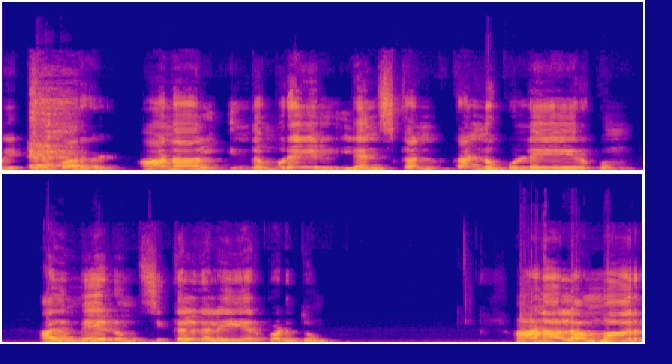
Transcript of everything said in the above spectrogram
மீட்டெடுப்பார்கள் ஆனால் இந்த முறையில் லென்ஸ் கண் கண்ணுக்குள்ளேயே இருக்கும். அது மேலும் சிக்கல்களை ஏற்படுத்தும். ஆனால் அம்மார்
